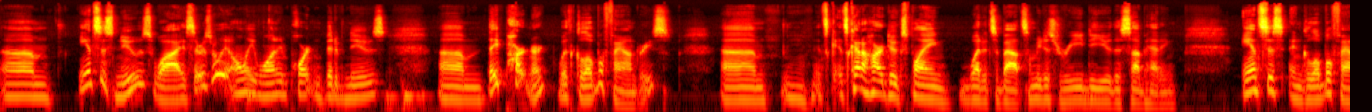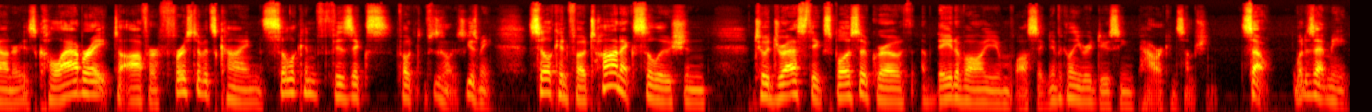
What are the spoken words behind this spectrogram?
Um, ANSYS news wise, there was really only one important bit of news. Um, they partnered with Global Foundries. Um, it's it's kind of hard to explain what it's about, so let me just read to you the subheading. ANSYS and Global Foundries collaborate to offer first of its kind silicon physics, excuse me, silicon photonics solution to address the explosive growth of data volume while significantly reducing power consumption. So, what does that mean?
